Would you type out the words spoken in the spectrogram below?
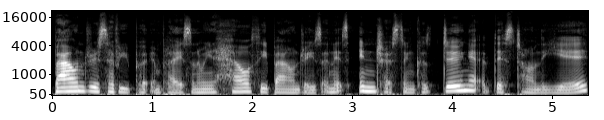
boundaries have you put in place? And I mean, healthy boundaries. And it's interesting because doing it at this time of the year,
